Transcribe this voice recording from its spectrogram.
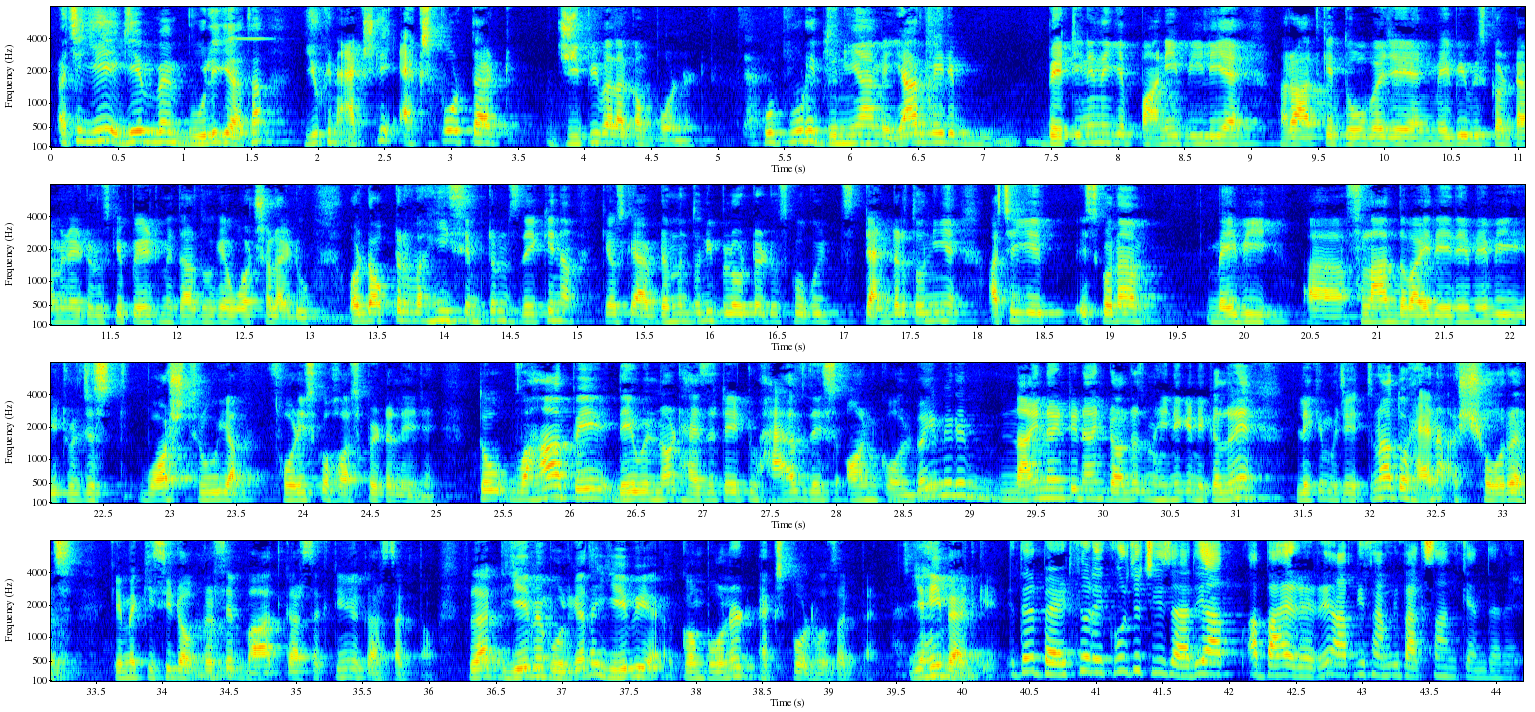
अच्छा ये ये मैं भूल ही गया था। You can actually export that GP वाला कंपोनेंट वो पूरी दुनिया में यार मेरे बेटी ने ना ये पानी पी लिया है, रात के दो बजे and may be is contaminated उसके पेट में दर्द हो गया व्हाट शल आई डू और डॉक्टर वहीं सिम्टम्स देखे ना, कि उसके एबडमन तो नहीं ब्लोटेड उसको कोई स्टैंडर्ड तो नहीं है। अच्छा ये इसको ना मे बी फलान दवाई दे दें may be it will just wash through या फोर इसको हॉस्पिटल ले जाएँ। तो वहाँ पे they will not hesitate to have this on call भाई, मेरे नाइन नाइन्टी नाइन डॉलर महीने के निकल रहे हैं, लेकिन मुझे इतना तो है ना अश्योरेंस कि मैं किसी डॉक्टर से बात कर सकती हूँ या कर सकता हूँ। तो दैट ये मैं भूल गया था ये भी कंपोनेंट एक्सपोर्ट हो सकता है। यहीं बैठ के। इधर बैठ के और एक और जो चीज़ आ रही है आप आप बाहर रह रहे हैं आपकी फैमिली पाकिस्तान के अंदर है।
